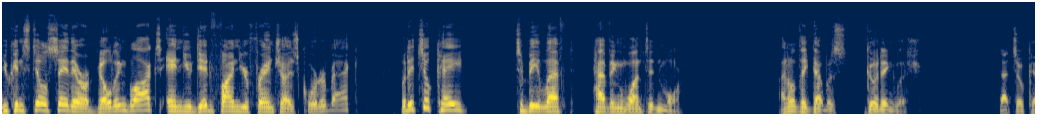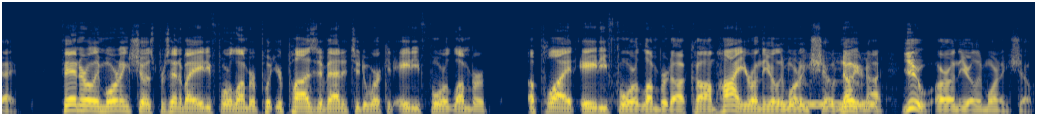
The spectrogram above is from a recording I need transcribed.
you can still say there are building blocks and you did find your franchise quarterback, but it's okay to be left having wanted more. I don't think that was good English. That's okay. Fan Early Morning Shows presented by 84 Lumber. Put your positive attitude to work at 84 Lumber. Apply at 84lumber.com. Hi, you're on the Early Morning Show. No, you're not. You are on the Early Morning Show.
